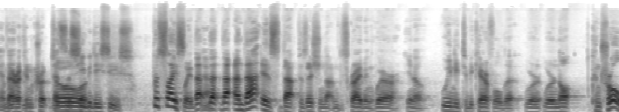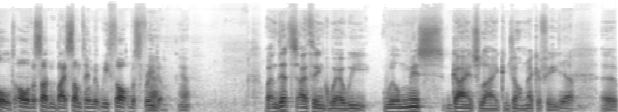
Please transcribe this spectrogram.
yeah, that- American crypto. That's the CBDCs. Precisely. That, Yeah. that, that, and that is that position that I'm describing where, you know, we need to be careful that we're, we're not controlled all of a sudden by something that we thought was Yeah, freedom. Yeah. Well, and that's, I think, where we will miss guys like John McAfee. Yeah. Uh,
